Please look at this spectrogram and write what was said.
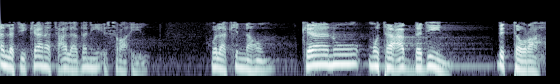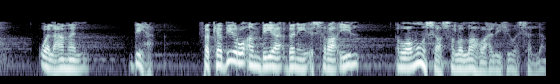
التي كانت على بني إسرائيل ولكنهم كانوا متعبدين بالتوراة والعمل بها. فكبير أنبياء بني إسرائيل هو موسى صلى الله عليه وسلم.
